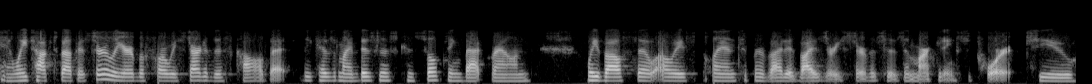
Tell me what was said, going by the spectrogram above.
and we talked about this earlier before we started this call, but because of my business consulting background, we've also always planned to provide advisory services and marketing support to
